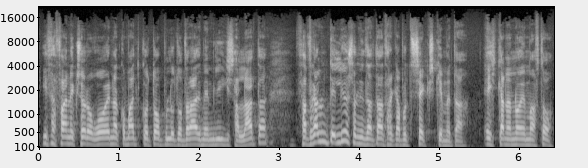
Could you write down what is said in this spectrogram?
ή θα φάνε ξέρω εγώ, ένα κομμάτι κοτόπουλο το βράδυ με λίγη σαλάτα. Θα βγάλουν τελείως τον υδατάνθρακα από τις 6 και μετά. Έχει κανένα νόημα αυτό;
